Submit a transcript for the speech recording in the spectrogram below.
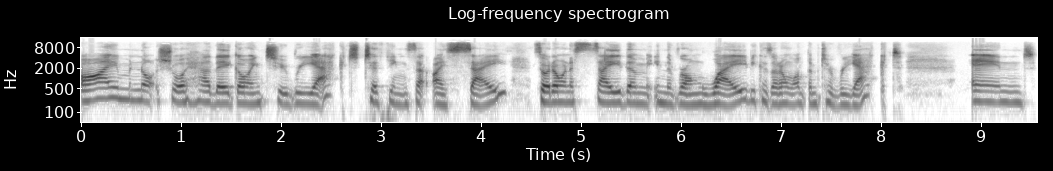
I'm not sure how they're going to react to things that I say. So I don't want to say them in the wrong way because I don't want them to react. And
